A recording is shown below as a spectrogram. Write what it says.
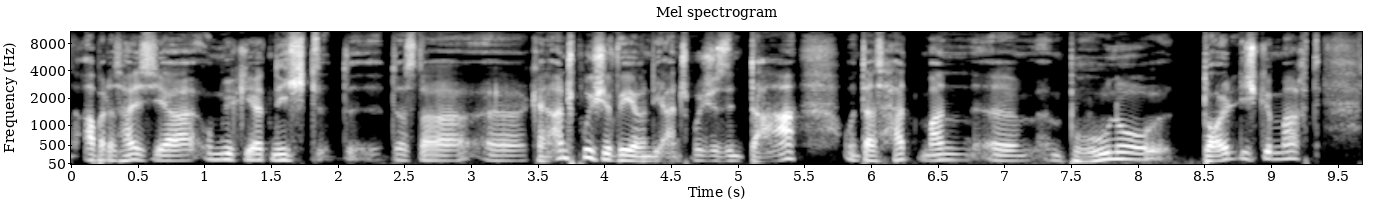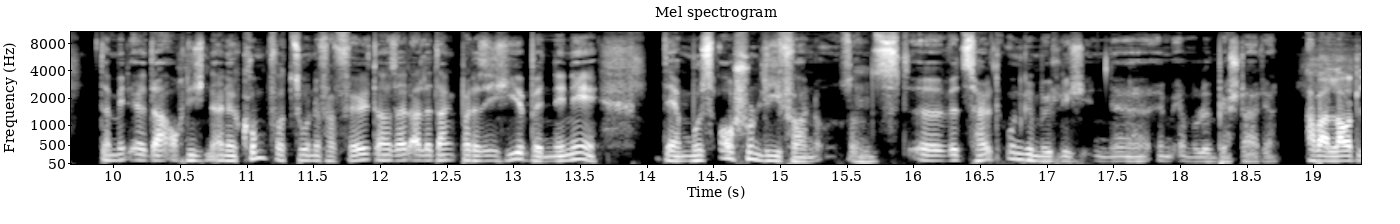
Aber das heißt ja umgekehrt nicht, dass da äh, keine Ansprüche wären. Die Ansprüche sind da und das hat man äh, Bruno deutlich gemacht damit er da auch nicht in eine Komfortzone verfällt. Da seid alle dankbar, dass ich hier bin. Nee, nee, der muss auch schon liefern, sonst mhm. äh, wird's halt ungemütlich in, äh, im, im Olympiastadion. Aber laut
